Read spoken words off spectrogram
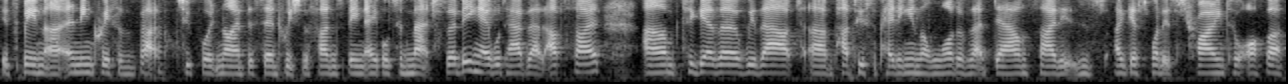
it's been uh, an increase of about 2.9%, which the fund's been able to match. So being able to have that upside um, together without um, participating in a lot of that downside is, I guess, what it's trying to offer.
